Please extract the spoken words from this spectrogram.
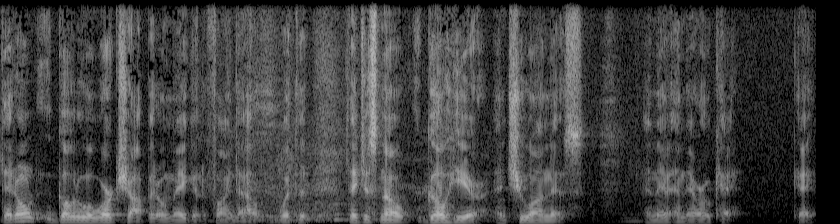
They don't go to a workshop at Omega to find out what the, they just know, go here and chew on this, and, they, and they're okay. Okay?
